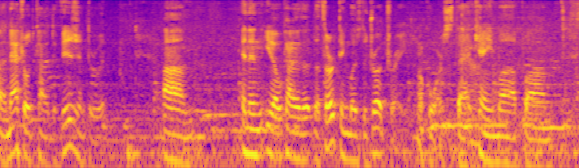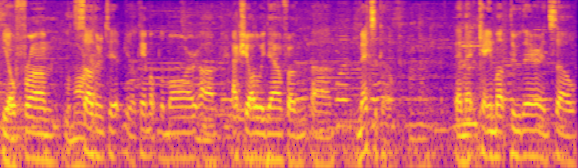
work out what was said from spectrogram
a natural kind of division through it. Um, and then you know, kind of the, the third thing was the drug trade, of course, that came up, um, you know, from Lamar. southern tip, you know, came up Lamar, um, actually all the way down from um, Mexico, and that came up through there, and so.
